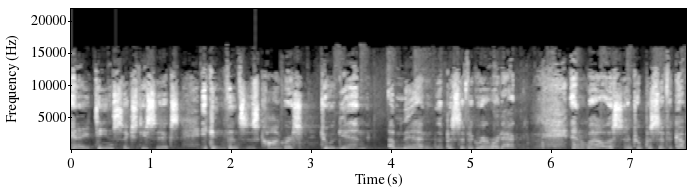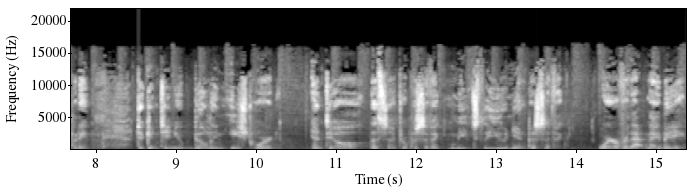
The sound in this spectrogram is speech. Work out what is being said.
In 1866, he convinces Congress to again amend the Pacific Railroad Act and allow the Central Pacific Company to continue building eastward until the Central Pacific meets the Union Pacific, wherever that may be.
